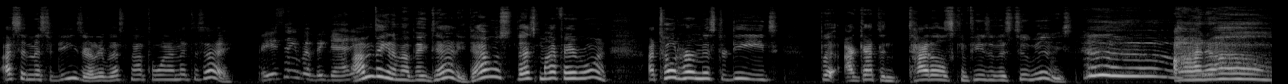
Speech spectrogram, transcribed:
I said Mr. Deeds earlier, but that's not the one I meant to say. Are you thinking about Big Daddy? I'm thinking about Big Daddy. That was that's my favorite one. I told her Mr. Deeds, but I got the titles confused of his two movies. I know.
